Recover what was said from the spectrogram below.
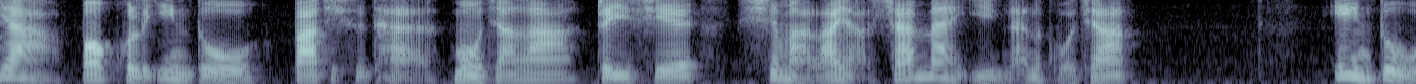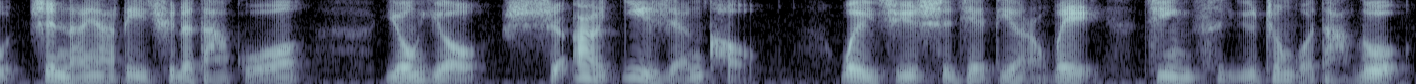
亚包括了印度、巴基斯坦、孟加拉这一些喜马拉雅山脉以南的国家。印度是南亚地区的大国，拥有十二亿人口，位居世界第二位，仅次于中国大陆，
